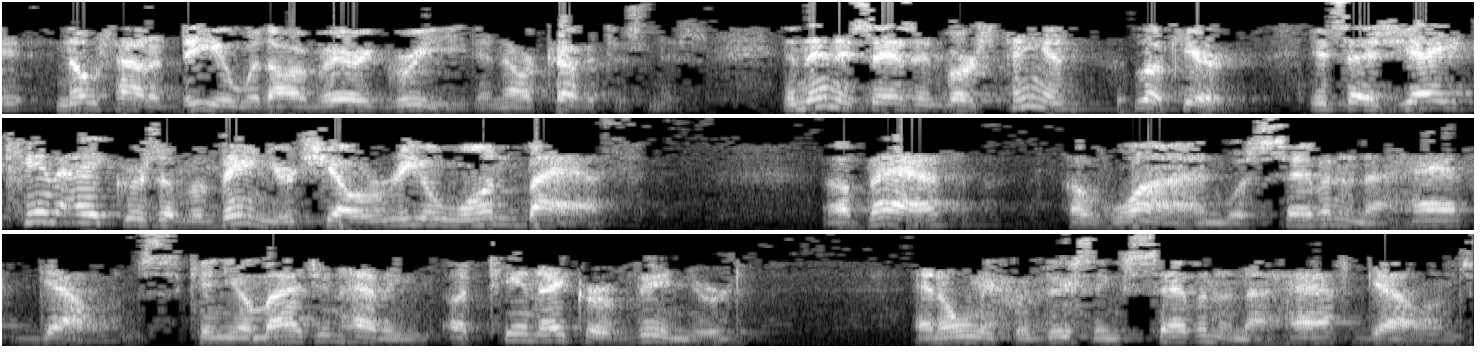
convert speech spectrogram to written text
eh, knows how to deal with our very greed and our covetousness. And then it says in verse 10, look here, it says, Yea, ten acres of a vineyard shall reel one bath. A bath of wine was seven and a half gallons. Can you imagine having a ten acre vineyard and only producing seven and a half gallons?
